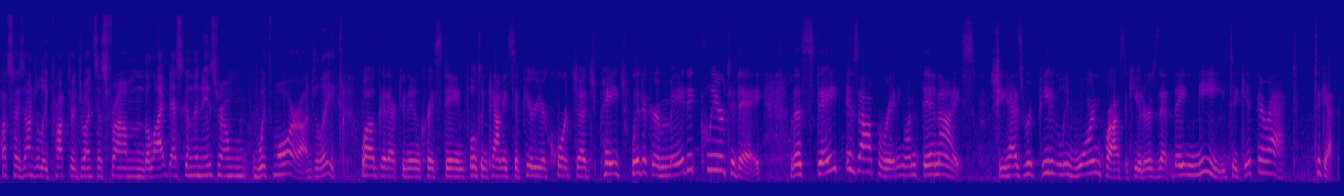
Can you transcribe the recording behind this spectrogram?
Fox 5's Angelique Proctor joins us from the live desk in the newsroom with more. Angelique. Well, good afternoon, Christine. Fulton County Superior Court Judge Paige Whitaker made it clear today the state is operating on thin ice. She has repeatedly warned prosecutors that they need to get their act together.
